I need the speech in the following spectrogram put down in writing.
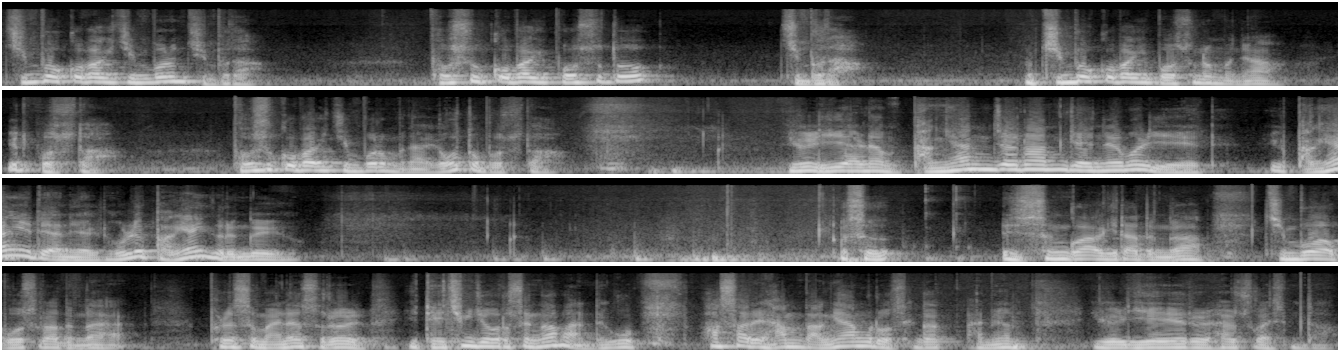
진보 곱하기 진보는 진보다. 보수 곱하기 보수도 진보다. 그럼 진보 곱하기 보수는 뭐냐? 이것도 보수다. 보수 곱하기 진보는 뭐냐? 이것도 보수다. 이걸 이해하려면 방향 전환 개념을 이해해야 돼. 이 방향에 대한 이야기. 원래 방향이 그런 거예요. 그래서 선과학이라든가 진보와 보수라든가 플러스 마이너스를 대칭적으로 생각하면 안 되고 화살의 한 방향으로 생각하면 이걸 이해를 할 수가 있습니다.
